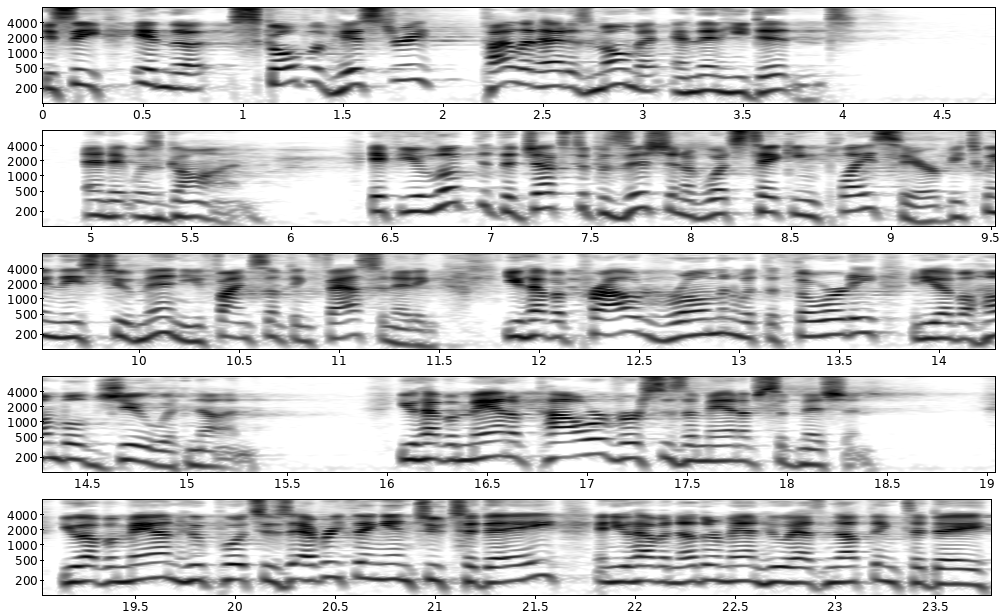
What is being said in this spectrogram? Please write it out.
You see, in the scope of history, Pilate had his moment and then he didn't. And it was gone. If you looked at the juxtaposition of what's taking place here between these two men, you find something fascinating. You have a proud Roman with authority, and you have a humble Jew with none. You have a man of power versus a man of submission. You have a man who puts his everything into today, and you have another man who has nothing today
